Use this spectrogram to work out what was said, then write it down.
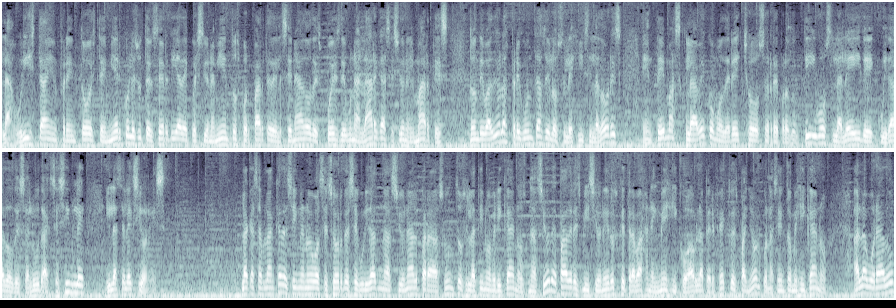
La jurista enfrentó este miércoles su tercer día de cuestionamientos por parte del Senado después de una larga sesión el martes, donde evadió las preguntas de los legisladores en temas clave como derechos reproductivos, la ley de cuidado de salud accesible y las elecciones. La Casa Blanca designa nuevo asesor de seguridad nacional para asuntos latinoamericanos. Nació de padres misioneros que trabajan en México, habla perfecto español con acento mexicano. Ha laborado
